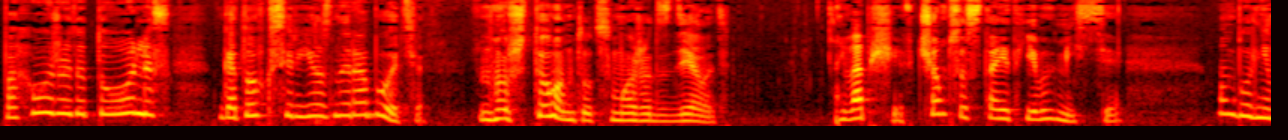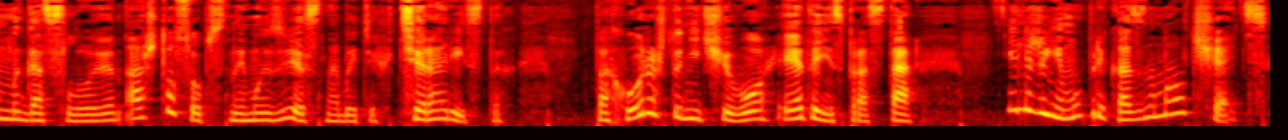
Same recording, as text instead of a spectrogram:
Похоже, этот Уоллес готов к серьезной работе. Но что он тут сможет сделать? И вообще, в чем состоит его миссия? Он был немногословен. А что, собственно, ему известно об этих террористах? Похоже, что ничего, это неспроста. Или же ему приказано молчать.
